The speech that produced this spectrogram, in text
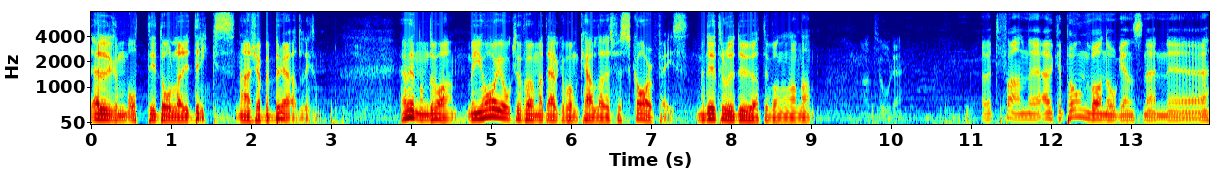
eller liksom 80 dollar i dricks när han köper bröd liksom. Jag vet inte om det var han. Men jag har ju också för mig att Al Capone kallades för Scarface. Men det trodde du att det var någon annan. Jag tror det. Jag vet fan, eh, Al Capone var nog en sån där, eh,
